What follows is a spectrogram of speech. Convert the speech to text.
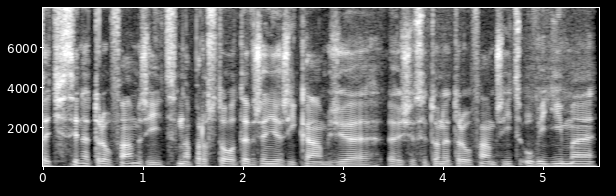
teď si netroufám říct, naprosto otevřeně říkám, že, že si to netroufám říct. Uvidíme,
